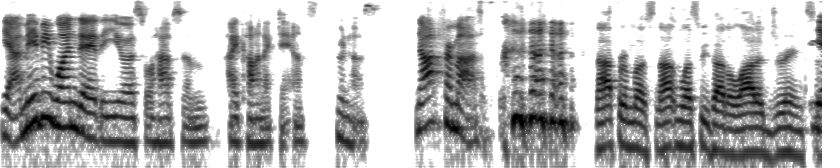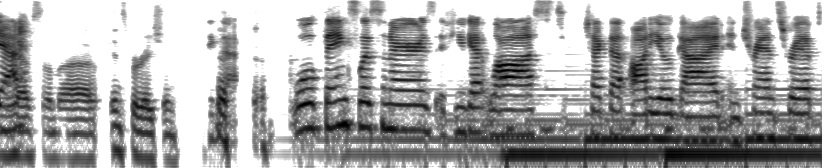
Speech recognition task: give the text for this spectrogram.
Yeah, maybe one day the US will have some iconic dance. Who knows? Not from us. Not from us, not unless we've had a lot of drinks and Yeah. we have some uh, inspiration. exactly. Well, thanks, listeners. If you get lost, check that audio guide and transcript.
